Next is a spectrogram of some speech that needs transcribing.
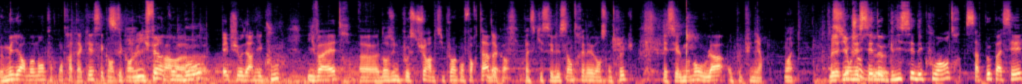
le meilleur moment pour contre-attaquer, c'est quand, quand lui il fait un combo euh, et puis au dernier coup, il va être euh, dans une posture un petit peu inconfortable D'accord. parce qu'il s'est laissé entraîner dans son truc. Et c'est le moment où là, on peut punir. Ouais. Mais si on essaie de... glisser des coups entre, ça peut passer,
